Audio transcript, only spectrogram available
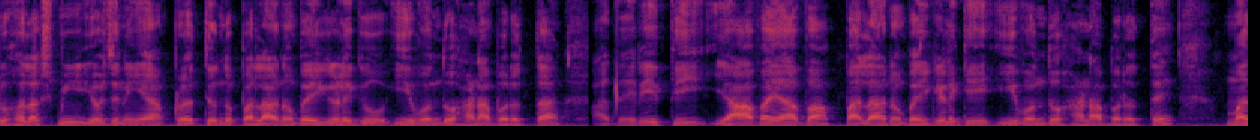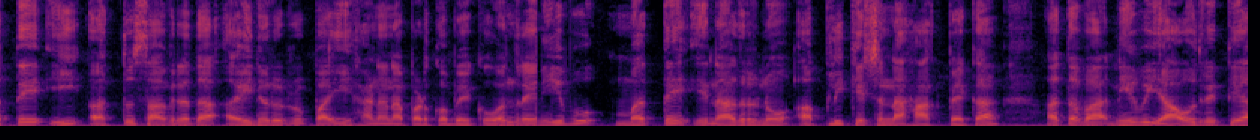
ಗೃಹಲಕ್ಷ್ಮಿ ಯೋಜನೆಯ ಪ್ರತಿಯೊಂದು ಫಲಾನುಭವಿಗಳಿಗೂ ಈ ಒಂದು ಹಣ ಬರುತ್ತಾ? ಅದೇ ರೀತಿ ಯಾವ ಯಾವ ಫಲಾನುಭವಿಗಳಿಗೆ ಈ ಒಂದು ಹಣ ಬರುತ್ತೆ? ಮತ್ತು ಈ ಹತ್ತು ಸಾವಿರದ ಐನೂರು ರೂಪಾಯಿ ಹಣನ ಪಡ್ಕೋಬೇಕು. ಅಂದರೆ ನೀವು ಮತ್ತೆ ಏನಾದ್ರೂ ಅಪ್ಲಿಕೇಶನ್ನ ಹಾಕಬೇಕಾ? ಅಥವಾ ನೀವು ಯಾವುದೇ ರೀತಿಯ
